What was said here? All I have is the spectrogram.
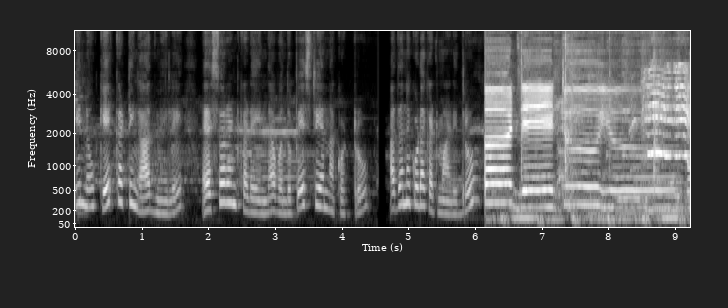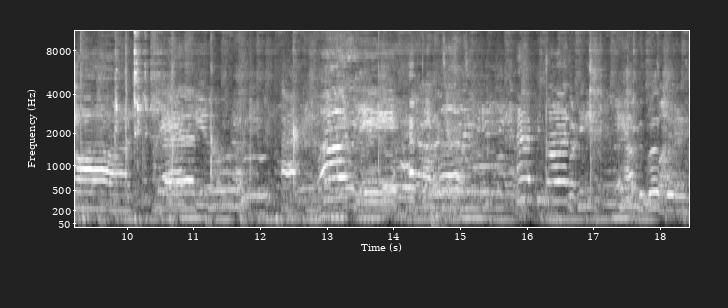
ಇನ್ನು ಕೇಕ್ ಕಟ್ಟಿಂಗ್ ಆದ್ಮೇಲೆ ರೆಸ್ಟೋರೆಂಟ್ ಕಡೆಯಿಂದ ಒಂದು ಪೇಸ್ಟ್ರಿಯನ್ನ ಕೊಟ್ಟರು ಅದನ್ನು ಕೂಡ ಕಟ್ ಮಾಡಿದ್ರು. Day to you you Birthday.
